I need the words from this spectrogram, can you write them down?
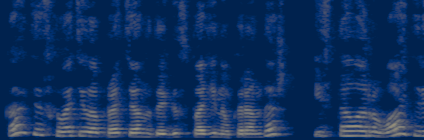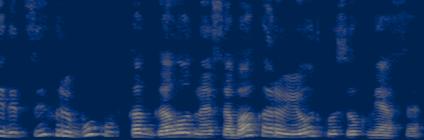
Катя схватила протянутый господином карандаш и стала рвать ряды цифр и букв, как голодная собака рвет кусок мяса.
